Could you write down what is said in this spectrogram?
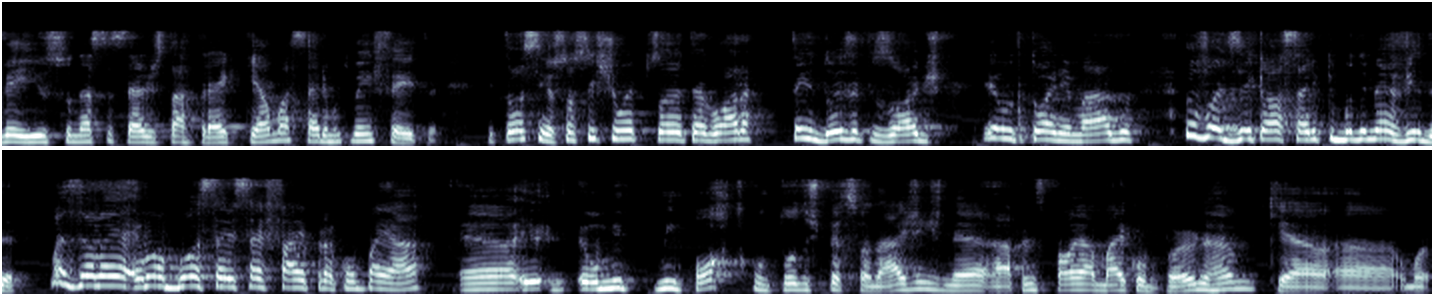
ver isso nessa série de Star Trek, que é uma série muito bem feita. Então, assim, eu só assisti um episódio até agora, tem dois episódios, eu tô animado. Não vou dizer que é uma série que muda minha vida, mas ela é uma boa série sci-fi pra acompanhar. É, eu eu me, me importo com todos os personagens, né? A principal é a Michael Burnham, que é a, a, uma-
